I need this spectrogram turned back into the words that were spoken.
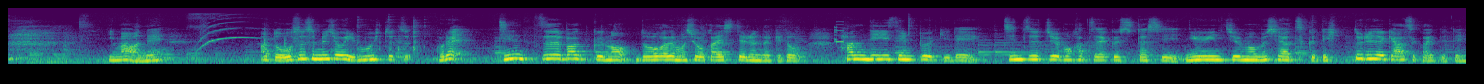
今はねあとおすすめ商品もう一つ。これ陣痛バッグの動画でも紹介してるんだけどハンディ扇風機で陣痛中も活躍したし入院中も蒸し暑くて1人だけ汗かいてて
